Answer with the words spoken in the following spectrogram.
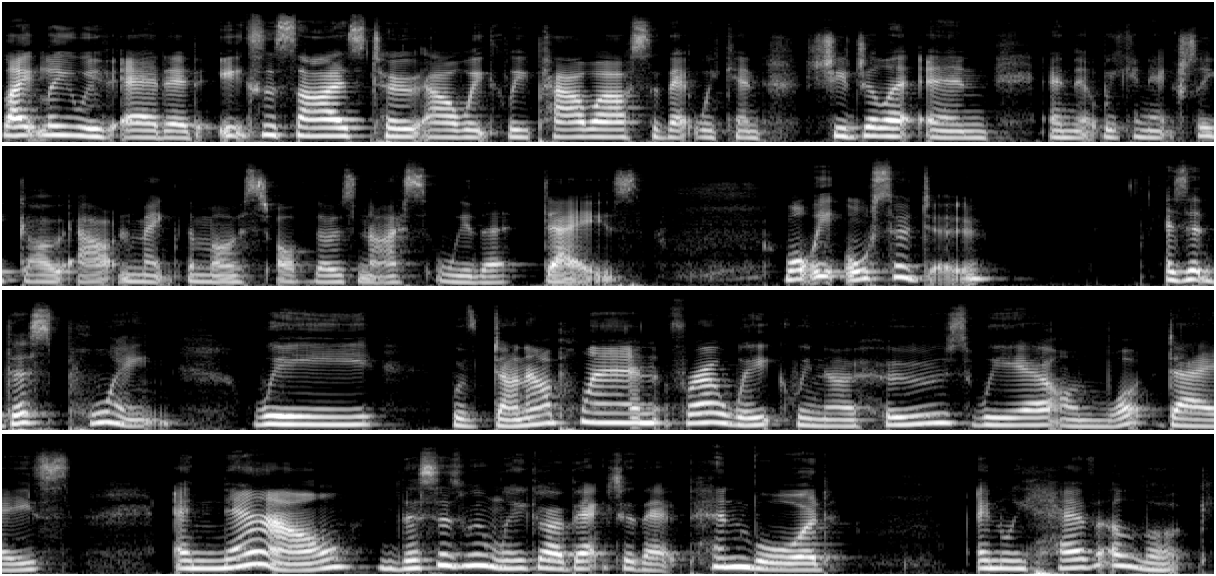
lately we've added exercise to our weekly power so that we can schedule it in and that we can actually go out and make the most of those nice weather days. What we also do is at this point, we We've done our plan for our week. We know who's where on what days. And now, this is when we go back to that pin board and we have a look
